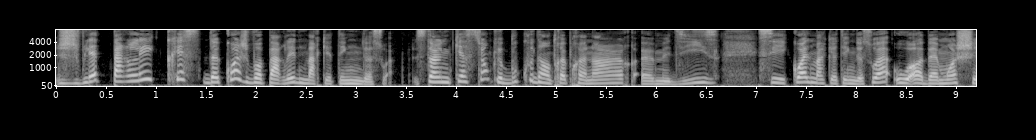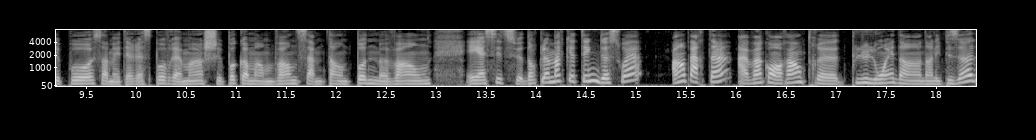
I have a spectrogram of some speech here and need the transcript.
je voulais te parler de quoi je vais parler de marketing de soi. C'est une question que beaucoup d'entrepreneurs euh, me disent. C'est quoi le marketing de soi? Ou ah ben moi je sais pas, ça m'intéresse pas vraiment, je sais pas comment me vendre, ça me tente pas de me vendre, et ainsi de suite. Donc le marketing de soi, en partant, avant qu'on rentre euh, plus loin dans, dans l'épisode,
